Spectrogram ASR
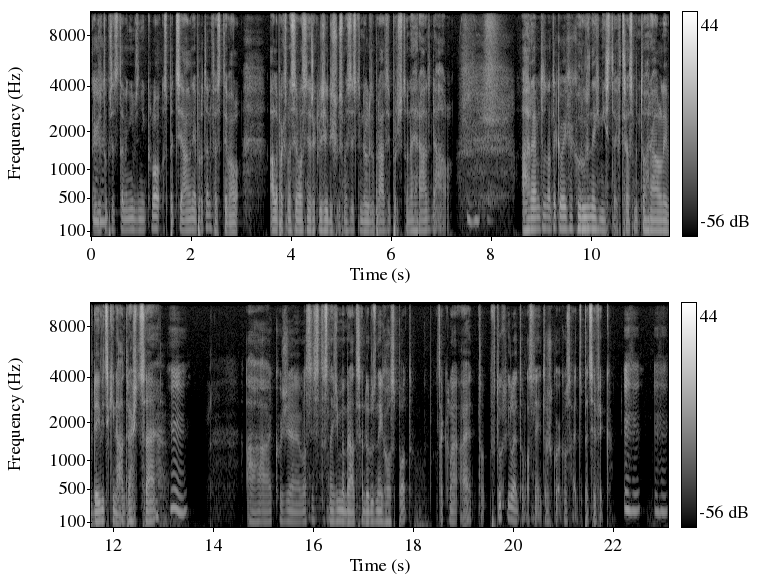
Takže Mhm. to představení vzniklo speciálně pro ten festival. Ale pak jsme si vlastně řekli, že když už jsme si s tím dali tu práci, proč to nehrát dál. Mhm. A hrajeme to na takových jako různých místech. Třeba jsme to hráli v Davidský nádražce Hmm. A jakože vlastně se to snažíme brát třeba do různých hospod. Takhle a je to, v tu chvíli je to vlastně i trošku jako side specific. Mhm. Mhm.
